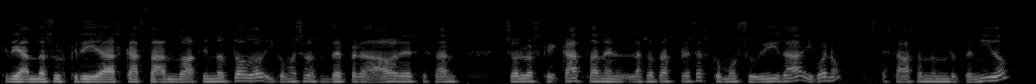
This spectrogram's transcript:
criando a sus crías, cazando, haciendo todo, y cómo esos depredadores que están, son los que cazan en las otras presas, como su vida, y bueno, está bastante entretenido.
